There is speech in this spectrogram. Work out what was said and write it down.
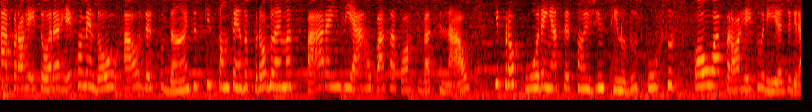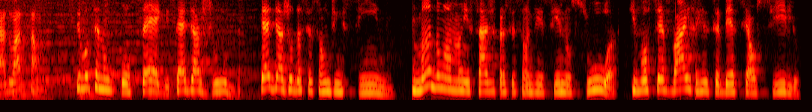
A pró-reitora recomendou aos estudantes que estão tendo problemas para enviar o passaporte vacinal que procurem as sessões de ensino dos cursos ou a pró-reitoria de graduação. Se você não consegue, pede ajuda. Pede ajuda à sessão de ensino. Manda uma mensagem para a sessão de ensino sua que você vai receber esse auxílio.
